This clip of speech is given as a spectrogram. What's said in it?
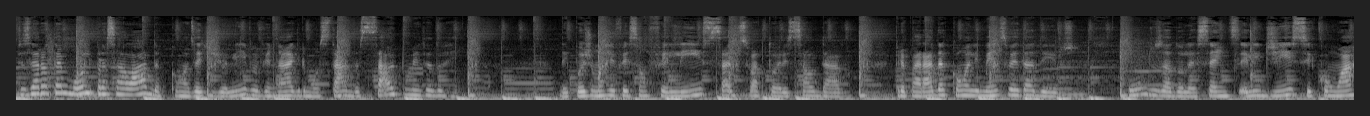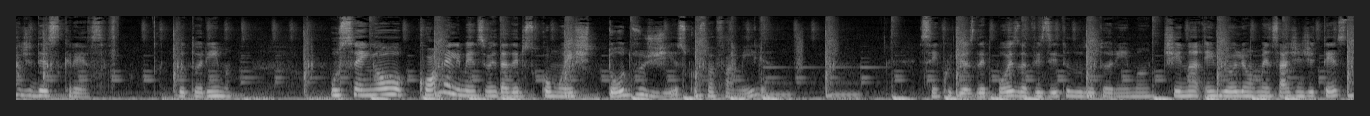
Fizeram até molho para salada com azeite de oliva, vinagre, mostarda, sal e pimenta do reino. Depois de uma refeição feliz, satisfatória e saudável, preparada com alimentos verdadeiros, um dos adolescentes ele disse com ar de descrença: Doutor Ima, o senhor come alimentos verdadeiros como este todos os dias com sua família? Cinco dias depois da visita do Dr. Iman, Tina enviou-lhe uma mensagem de texto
